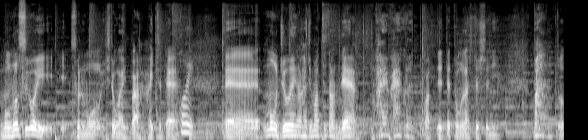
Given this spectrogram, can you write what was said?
ものすごいそれも人がいっぱい入ってて、はい。えーもう上映が始まってたんで早く早くとかって言って友達と一緒にバーンと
